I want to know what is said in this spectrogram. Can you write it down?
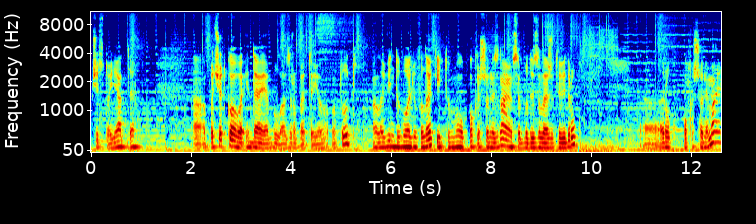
чи стояти. Початкова ідея була зробити його отут, але він доволі великий, тому поки що не знаю, все буде залежати від рук. Рук поки що немає.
